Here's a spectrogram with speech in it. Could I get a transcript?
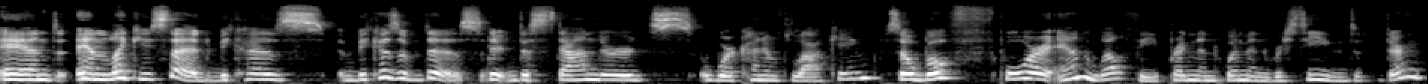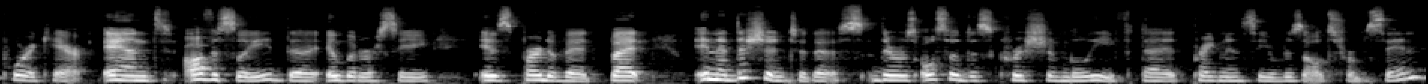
and and like you said because because of this the, the standards were kind of lacking so both poor and wealthy pregnant women received very poor care and obviously the illiteracy is part of it but in addition to this there was also this christian belief that pregnancy results from sin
